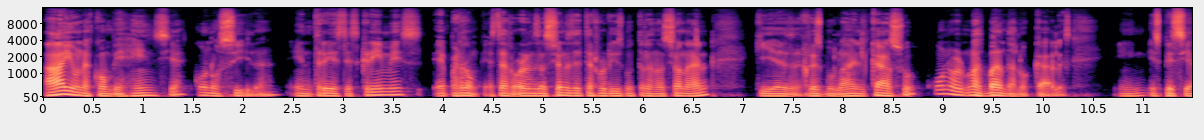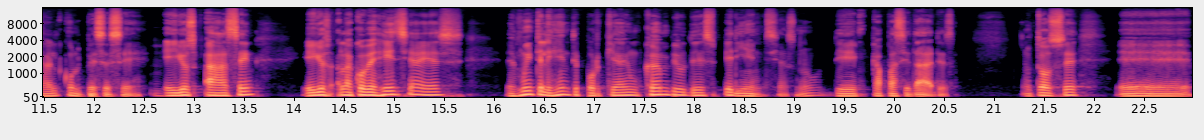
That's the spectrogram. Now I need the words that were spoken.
hay una convergencia conocida entre estos crímenes, eh, perdón, estas organizaciones de terrorismo transnacional, que es Hezbollah en el caso, con las bandas locales, en especial con el PCC. Ellos hacen, ellos, la convergencia es es muy inteligente porque hay un cambio de experiencias, ¿no? de capacidades. Entonces, eh,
